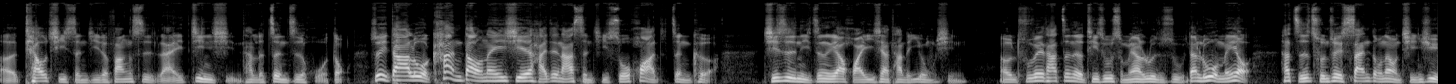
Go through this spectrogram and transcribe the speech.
呃，挑起省级的方式来进行他的政治活动，所以大家如果看到那一些还在拿省级说话的政客，其实你真的要怀疑一下他的用心，呃，除非他真的提出什么样的论述，但如果没有，他只是纯粹煽动那种情绪，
